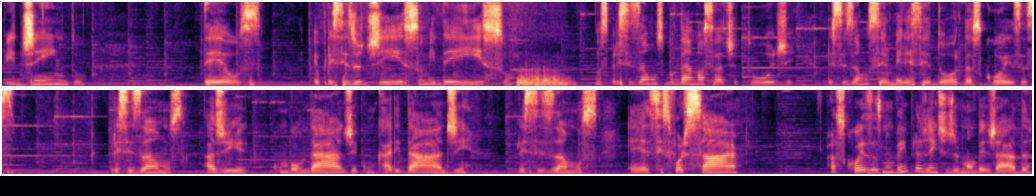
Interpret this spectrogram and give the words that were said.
pedindo, Deus, eu preciso disso, me dê isso. Nós precisamos mudar nossa atitude precisamos ser merecedor das coisas. Precisamos agir com bondade, com caridade, precisamos é, se esforçar. As coisas não vêm para a gente de mão beijada.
